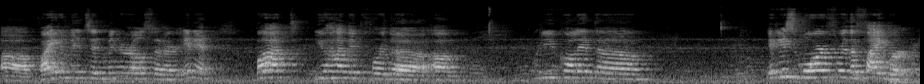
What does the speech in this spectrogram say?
uh, vitamins and minerals that are in it, but you have it for the, um, what do you call it? Um, it is more for the fiber.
